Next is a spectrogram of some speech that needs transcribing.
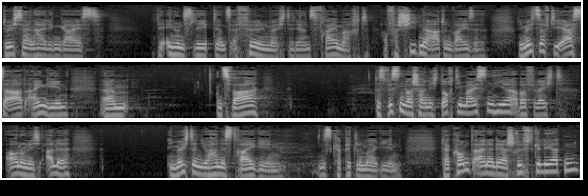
durch seinen Heiligen Geist, der in uns lebt, der uns erfüllen möchte, der uns frei macht, auf verschiedene Art und Weise. Und ich möchte jetzt auf die erste Art eingehen, ähm, und zwar, das wissen wahrscheinlich doch die meisten hier, aber vielleicht auch noch nicht alle, ich möchte in Johannes 3 gehen, in das Kapitel mal gehen. Da kommt einer der Schriftgelehrten,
